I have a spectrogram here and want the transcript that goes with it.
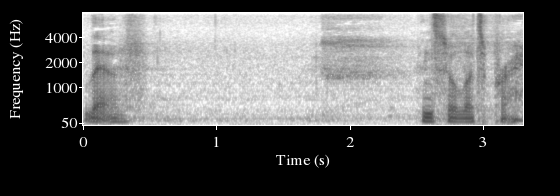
live. And so let's pray.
